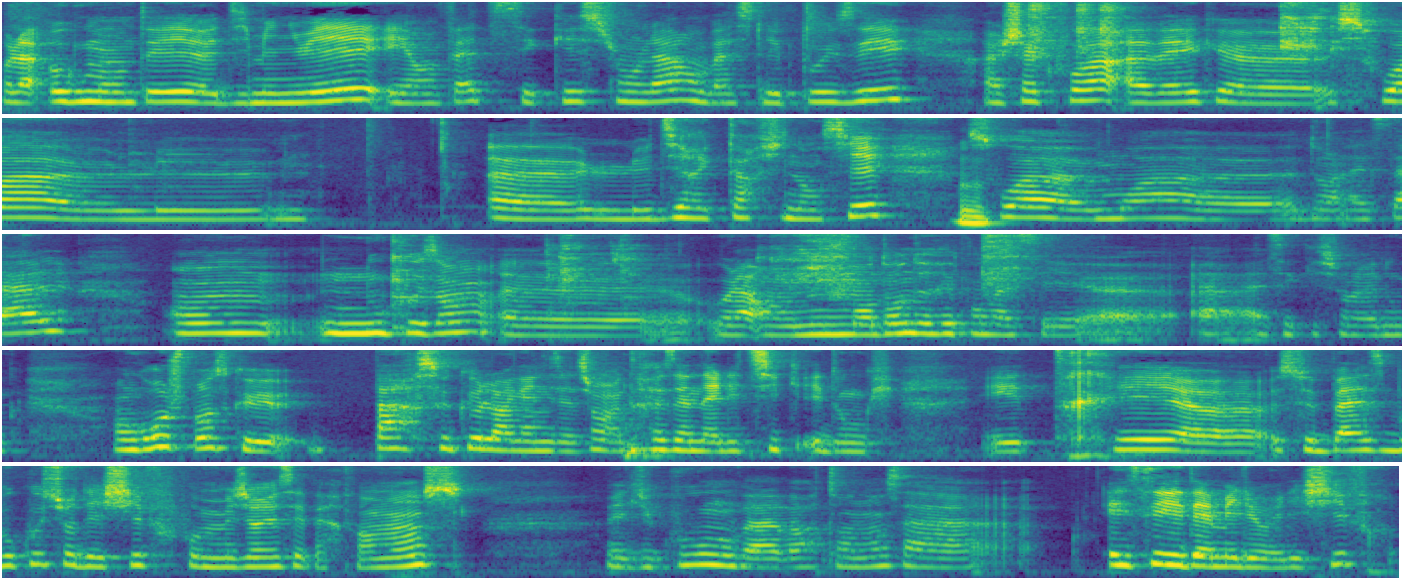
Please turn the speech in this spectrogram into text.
voilà, augmenter, diminuer. Et en fait, ces questions-là, on va se les poser à chaque fois avec soit le, le directeur financier, mmh. soit moi dans la salle en nous posant, euh, voilà, en nous demandant de répondre à ces, euh, à, ces questions-là. Donc, en gros, je pense que parce que l'organisation est très analytique et donc euh, se base beaucoup sur des chiffres pour mesurer ses performances, mais du coup, on va avoir tendance à essayer d'améliorer les chiffres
